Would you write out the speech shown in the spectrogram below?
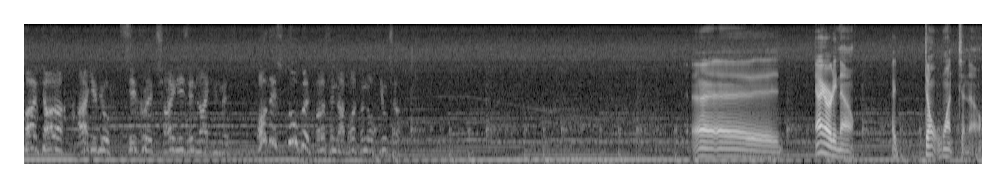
five dollar, I give you secret Chinese enlightenment. Only stupid person not want to know future. Uh, I already know. I don't want to know.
